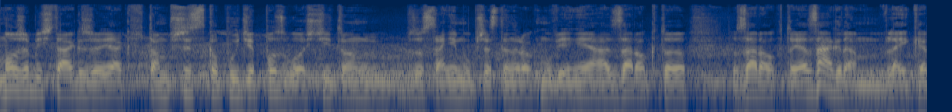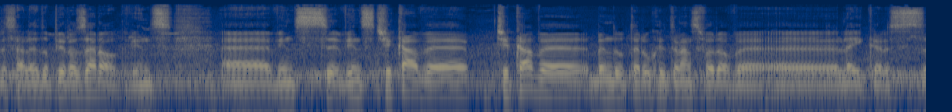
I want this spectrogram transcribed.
może być tak, że jak tam wszystko pójdzie po złości, to zostanie mu przez ten rok mówienie, a za rok to, to za rok to ja zagram w Lakers, ale dopiero za rok, więc, e, więc, więc ciekawe, ciekawe będą te ruchy transferowe e, Lakers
